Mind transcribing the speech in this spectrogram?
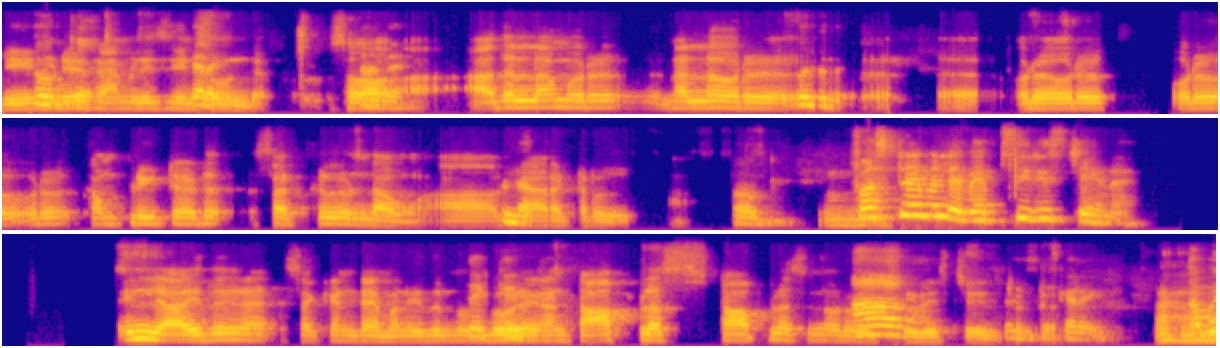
ഡീനിന്റെ Okay. ഫാമിലി സീൻസും Correct. ഉണ്ട് സോ അതെ. അതെല്ലാം ഒരു നല്ല ഒരു ഒരു ഒരു ഒരു ഒരു കംപ്ലീറ്റ് കംപ്ലീറ്റഡ് സർക്കിൾ ഉണ്ടാവും ആ ക്യാരക്ടറിൽ. ഫസ്റ്റ് ടൈം അല്ലേ വെബ് സീരീസ് ചെയ്യണേ? ഇല്ല ഇത് സെക്കൻഡ് ടൈം ആണ്. ഇത് ഞാൻ ടോപ്പ് പ്ലസ് ടോപ്പ് പ്ലസ് എന്നൊരു വെബ് സീരീസ് ചെയ്തിട്ടുണ്ട്. അപ്പൊ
